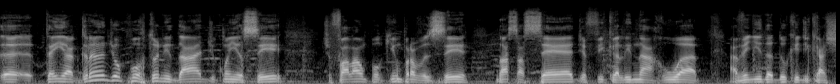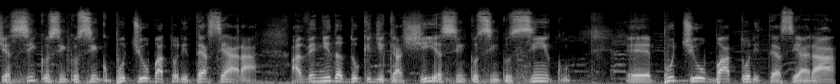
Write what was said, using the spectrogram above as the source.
eh, tem a grande oportunidade de conhecer. Deixa eu falar um pouquinho para você. Nossa sede fica ali na rua Avenida Duque de Caxias, 555, Putiúba, Baturité, Ceará. Avenida Duque de Caxias, 555, eh, Putiúba, Baturité, Ceará.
